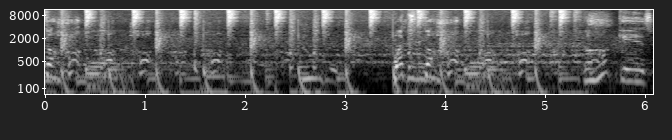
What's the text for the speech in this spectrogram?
What's the hook? The hook? The hook is.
